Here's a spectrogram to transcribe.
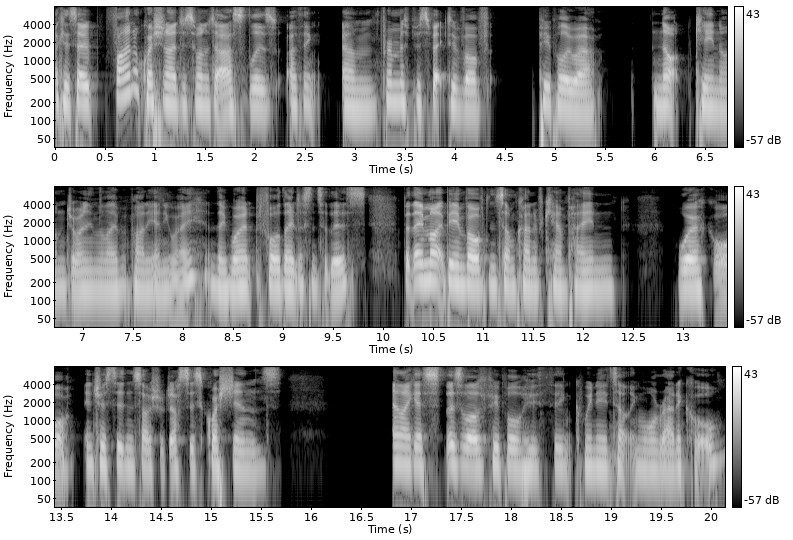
Okay, so final question I just wanted to ask Liz. I think um, from a perspective of people who are not keen on joining the Labor Party anyway, and they weren't before they listened to this, but they might be involved in some kind of campaign work or interested in social justice questions. And I guess there's a lot of people who think we need something more radical.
